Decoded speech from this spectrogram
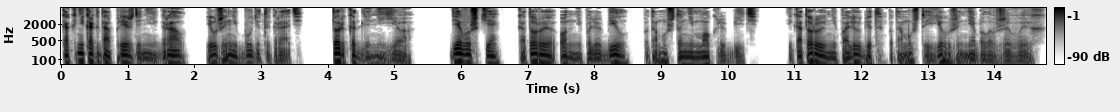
как никогда прежде не играл и уже не будет играть. Только для нее. Девушки, которую он не полюбил, потому что не мог любить и которую не полюбит, потому что ее уже не было в живых.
